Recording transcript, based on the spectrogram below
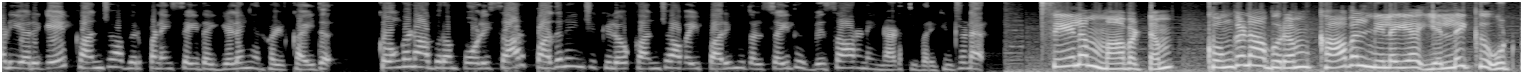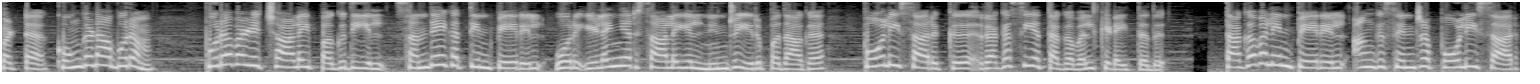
எடப்பாடி அருகே கஞ்சா விற்பனை செய்த இளைஞர்கள் கைது. கொங்கனாபுரம் போலீசார் பதினைஞ்சு கிலோ கஞ்சாவை பறிமுதல் செய்து விசாரணை நடத்தி வருகின்றனர். சேலம் மாவட்டம் கொங்கனாபுரம் காவல் நிலைய எல்லைக்கு உட்பட்ட கொங்கனாபுரம் புறவழிச்சாலை பகுதியில் சந்தேகத்தின் பேரில் ஒரு இளைஞர் சாலையில் நின்று இருப்பதாக போலீசாருக்கு ரகசிய தகவல் கிடைத்தது. தகவலின் பேரில் அங்கு சென்ற போலீசார்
